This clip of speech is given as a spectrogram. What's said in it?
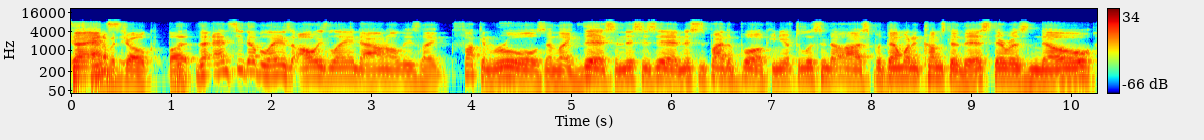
it's The kind of a joke, but the, the NCAA is always laying down all these like fucking rules and like this and this is it and this is by the book and you have to listen to us. But then when it comes to this, there was no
